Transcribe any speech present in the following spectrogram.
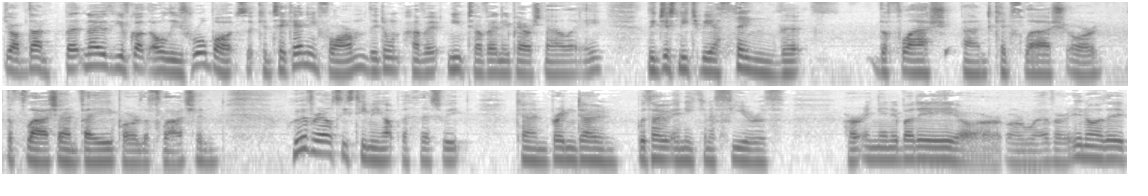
job done. But now that you've got all these robots that can take any form, they don't have it, need to have any personality. They just need to be a thing that the Flash and Kid Flash, or the Flash and Vibe, or the Flash and whoever else he's teaming up with this week can bring down without any kind of fear of hurting anybody or or whatever. You know, they.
